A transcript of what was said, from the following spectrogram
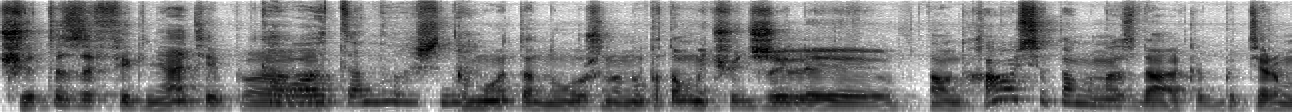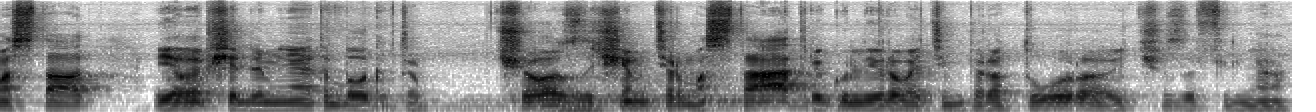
что это за фигня, типа... Кому это нужно? Кому это нужно? Ну, потом мы чуть жили в таунхаусе, там у нас, да, как бы термостат. И я вообще, для меня это было как-то, что, зачем термостат, регулировать температуру, что за фигня?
